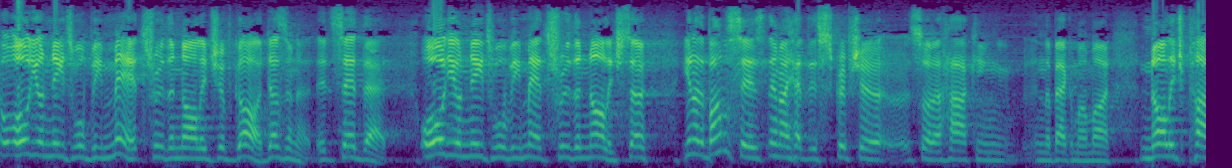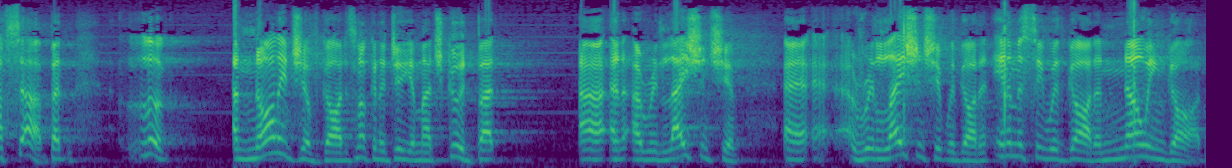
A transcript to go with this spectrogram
all your needs will be met through the knowledge of God, doesn't it? It said that. All your needs will be met through the knowledge. So You know, the Bible says, then I had this scripture sort of harking in the back of my mind knowledge puffs up. But look, a knowledge of God is not going to do you much good, but uh, an, a relationship, a, a relationship with God, an intimacy with God, a knowing God,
